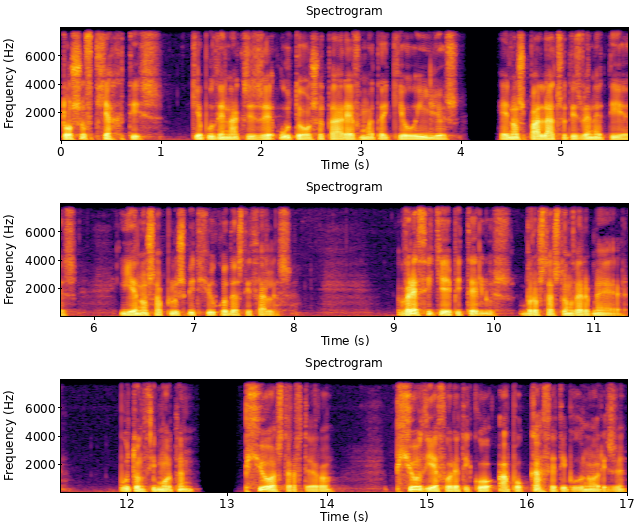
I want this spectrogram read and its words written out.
τόσο φτιαχτής και που δεν άξιζε ούτε όσο τα ρεύματα και ο ήλιος ενός παλάτσο της Βενετίας ή ενός απλού σπιτιού κοντά στη θάλασσα. Βρέθηκε επιτέλους μπροστά στον Βερμέερ, που τον θυμόταν πιο αστραφτερό, πιο διαφορετικό από κάθε τι που γνώριζε,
